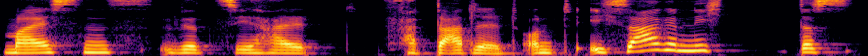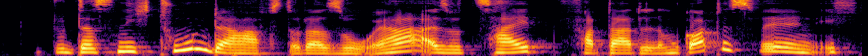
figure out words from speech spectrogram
meistens wird sie halt verdaddelt. Und ich sage nicht, dass du das nicht tun darfst oder so, ja, also Zeit verdaddeln, um Gottes Willen. Ich,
